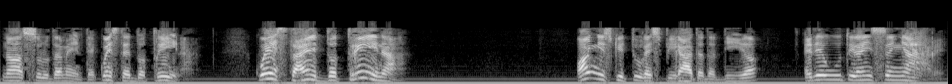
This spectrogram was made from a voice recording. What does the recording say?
no, assolutamente, questa è dottrina, questa è dottrina, ogni scrittura è ispirata da Dio ed è utile a insegnare,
